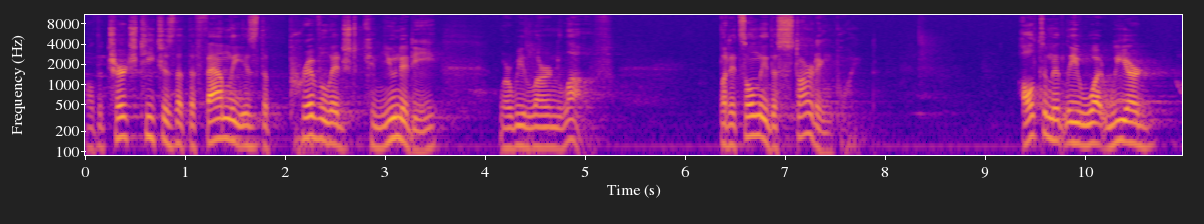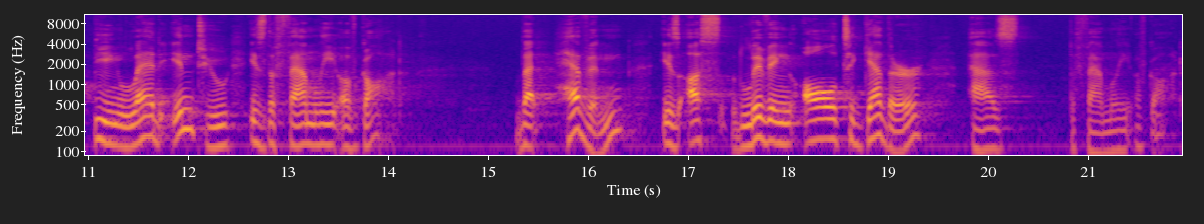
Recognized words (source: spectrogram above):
Well, the church teaches that the family is the privileged community where we learn love. But it's only the starting point. Ultimately, what we are being led into is the family of God. That heaven is us living all together as the family of God.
